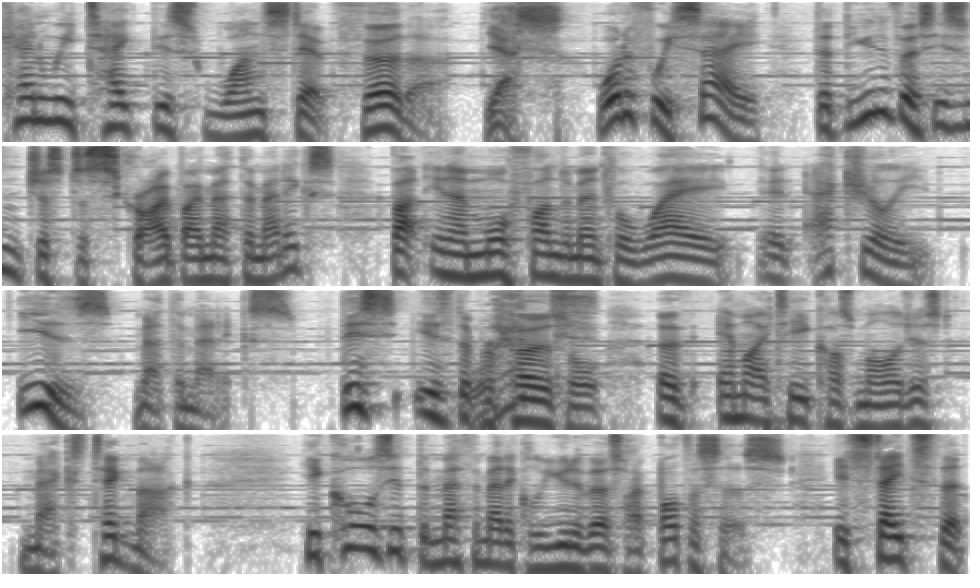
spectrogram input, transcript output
can we take this one step further? Yes. What if we say that the universe isn't just described by mathematics, but in a more fundamental way, it actually is mathematics? This is the What? proposal of MIT cosmologist Max Tegmark. He calls it the mathematical universe hypothesis. It states that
